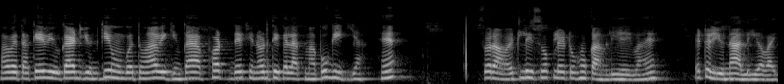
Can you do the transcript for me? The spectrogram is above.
હવે તો કેવી ગાડીઓ ને કેવું બધું આવી ગયું કા ફટ દેખીને અડધી કલાકમાં પૂગી ગયા, હે? સરાવ, એટલી ચોકલેટો હું કામ લઈ આવ્યા, હે? એટલી ના લઈ અવાય.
